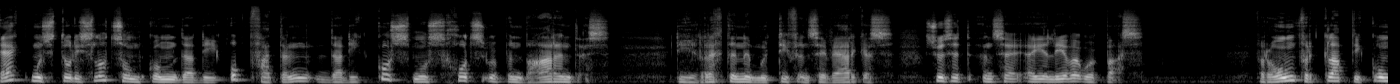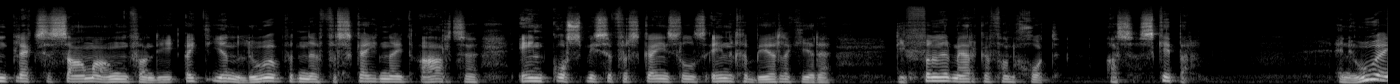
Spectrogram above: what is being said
Ek moes tot die slotsom kom dat die opvatting dat die kosmos godsopenbarend is, die rigtende motief in sy werk is, soos dit in sy eie lewe ook pas. Vir hom verklap die komplekse samehang van die uiteenlopende verskeidenheid aardse en kosmiese verskynsels en gebeurlikhede die vingermerke van God as Skepper. En hoe hy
